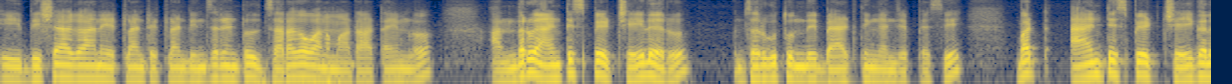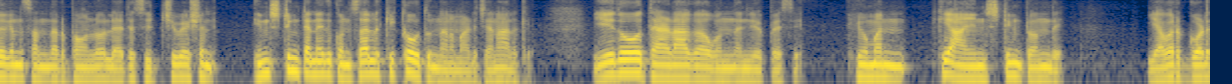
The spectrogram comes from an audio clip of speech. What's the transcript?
ఈ దిశ కానీ ఇట్లాంటి ఇట్లాంటి ఇన్సిడెంట్లు జరగవు అనమాట ఆ టైంలో. అందరూ యాంటిసిపేట్ చేయలేరు. జరుగుతుంది బ్యాడ్ థింగ్ అని చెప్పేసి. బట్ యాంటిసిపేట్ చేయగలిగిన సందర్భంలో లేదా సిచ్యువేషన్ ఇన్స్టింక్ట్ అనేది కొన్నిసార్లు కిక్ అవుతుంది అనమాట జనాలకి. ఏదో తేడాగా ఉందని చెప్పేసి హ్యూమన్కి ఆ ఇన్స్టింక్ట్ ఉంది. ఎవరికి కూడా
